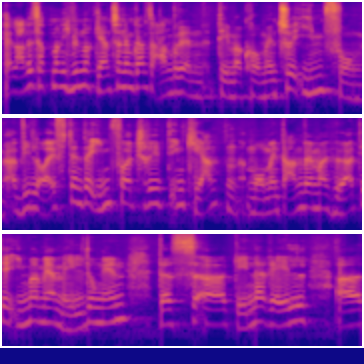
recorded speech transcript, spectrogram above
Herr Landeshauptmann, ich würde noch gern zu einem ganz anderen Thema kommen, zur Impfung. Wie läuft denn der Impffortschritt in Kärnten momentan? Weil man hört ja immer mehr Meldungen, dass äh, generell äh,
